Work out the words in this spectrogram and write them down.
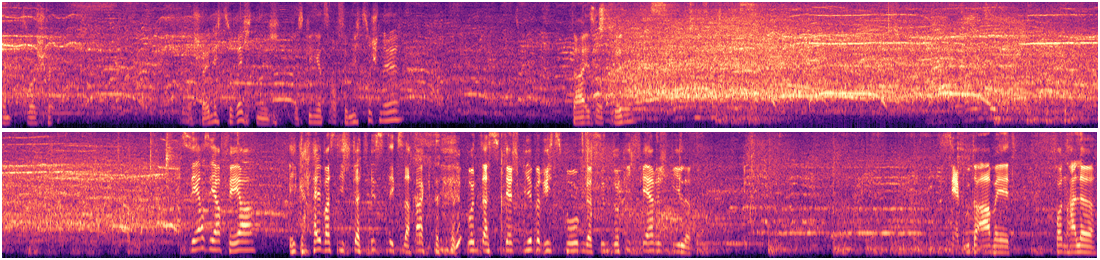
Und wahrscheinlich, zu Recht nicht. Das ging jetzt auch für mich zu schnell. Da ist er drin. Sehr, sehr fair. Egal, was die Statistik sagt. Und das, der Spielberichtsbogen, das sind wirklich faire Spiele. Sehr gute Arbeit von Halle.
